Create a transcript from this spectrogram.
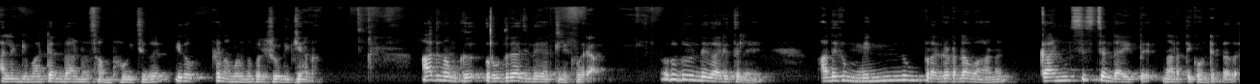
അല്ലെങ്കിൽ മറ്റെന്താണ് സംഭവിച്ചത്? ഇതൊക്കെ നമ്മളൊന്ന് പരിശോധിക്കുകയാണ്. ആദ്യം നമുക്ക് ഋതുരാജിന്റെ കാര്യത്തിലേക്ക് വരാം. ഋതുവിന്റെ കാര്യത്തിൽ അദ്ദേഹം മിന്നും പ്രകടനമാണ് കൺസിസ്റ്റന്റ് ആയിട്ട് നടത്തിക്കൊണ്ടിരുന്നത്.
